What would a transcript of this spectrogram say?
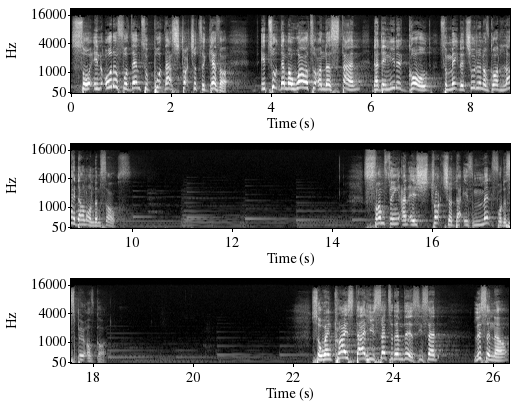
So, in order for them to put that structure together, it took them a while to understand that they needed gold to make the children of God lie down on themselves. Something and a structure that is meant for the Spirit of God. So when Christ died, he said to them this He said, Listen now,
